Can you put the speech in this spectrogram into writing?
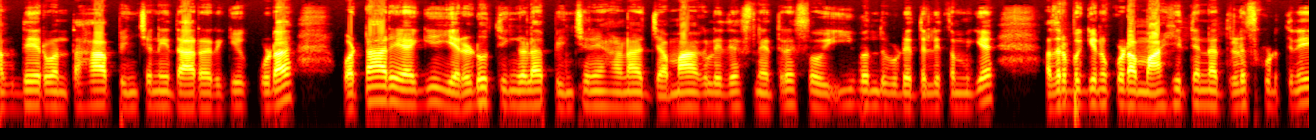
ಆಗದೇ ಇರುವಂತಹ ಪಿಂಚಣಿದಾರರಿಗೆ ಕೂಡ ಒಟ್ಟಾರೆಯಾಗಿ ಎರಡು ತಿಂಗಳ ಪಿಂಚಣಿ ಹಣ ಜಮಾ ಆಗಲಿದೆ ಸ್ನೇಹಿತರೆ. ಸೊ ಈ ಒಂದು ವಿಡಿಯೋದಲ್ಲಿ ತಮಗೆ ಅದರ ಬಗ್ಗೆನೂ ಕೂಡ ಮಾಹಿತಿಯನ್ನ ತಿಳಿಸ್ಕೊಡ್ತೀನಿ.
